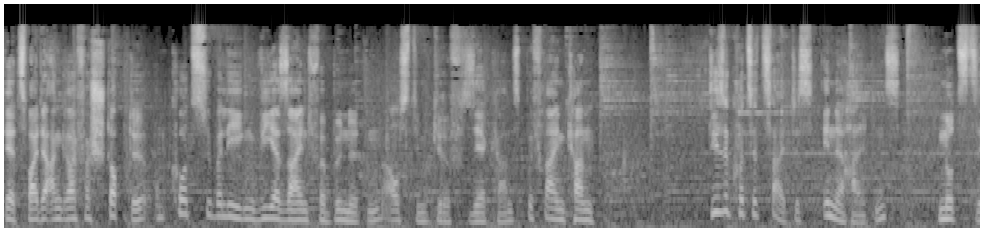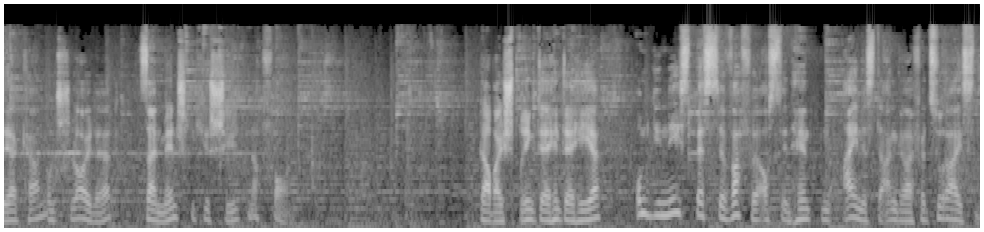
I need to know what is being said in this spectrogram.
Der zweite Angreifer stoppte, um kurz zu überlegen, wie er seinen Verbündeten aus dem Griff Serkans befreien kann. Diese kurze Zeit des Innehaltens nutzt Serkan und schleudert sein menschliches Schild nach vorn. Dabei springt er hinterher, um die nächstbeste Waffe aus den Händen eines der Angreifer zu reißen.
